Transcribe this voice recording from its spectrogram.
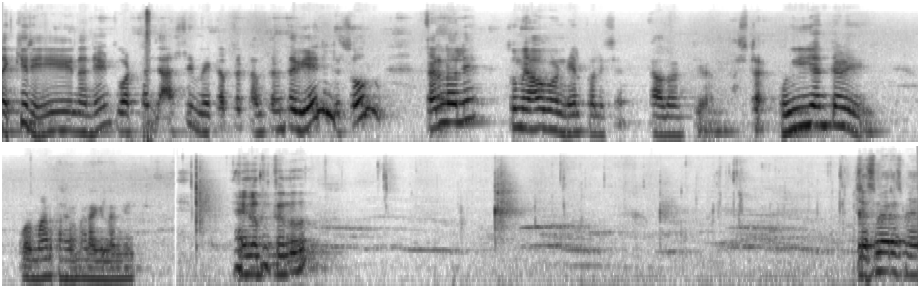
ಲಕ್ಕಿ ರೀ ನಾನು ಹೆಂಡ್ತಿ ಒಟ್ಟು ಜಾಸ್ತಿ ಮೇಕಪ್ ಸೆಟ್ ಅಂತ ಅಂಥವು ಏನಿಲ್ಲ ಸೋಮ್ ಕರ್ನೋಲಿ ಸುಮ್ಮ ಯಾವಾಗ ಒಂದು ನೇಲ್ ಪಾಲಿಶ್ ಯಾವುದೋ ಅಂತೀವಿ ಅಷ್ಟೇ. ಉಯ್ ಅಂತೇಳಿ. ಅವ್ರು ಮಾಡ್ತಾರೆ ಹಂಗೆ ಮಾಡಂಗಿಲ್ಲ ನೀವು ಹೆಂಗದು ತಿನ್ನೋದು? ರಸ್ಮೆ ಈಗ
